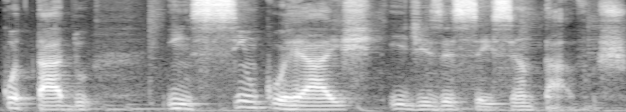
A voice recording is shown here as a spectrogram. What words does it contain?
cotado em R$ 5,16.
